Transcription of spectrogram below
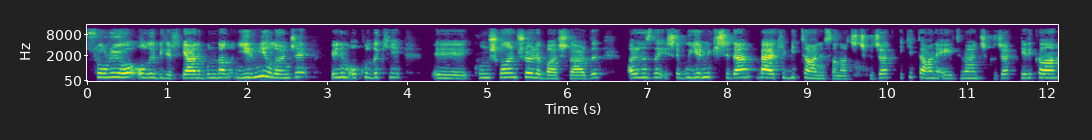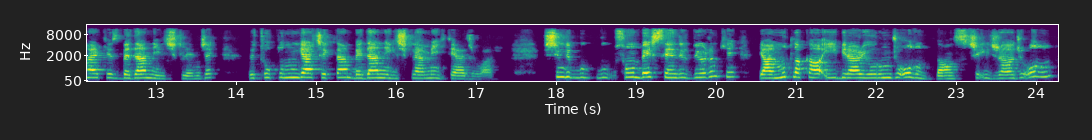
soruyor olabilir. Yani bundan 20 yıl önce benim okuldaki e, konuşmalarım şöyle başlardı. Aranızda işte bu 20 kişiden belki bir tane sanatçı çıkacak, iki tane eğitmen çıkacak. Geri kalan herkes bedenle ilişkilenecek ve toplumun gerçekten bedenle ilişkilenmeye ihtiyacı var. Şimdi bu, bu son beş senedir diyorum ki yani mutlaka iyi birer yorumcu olun, dansçı, icracı olun.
